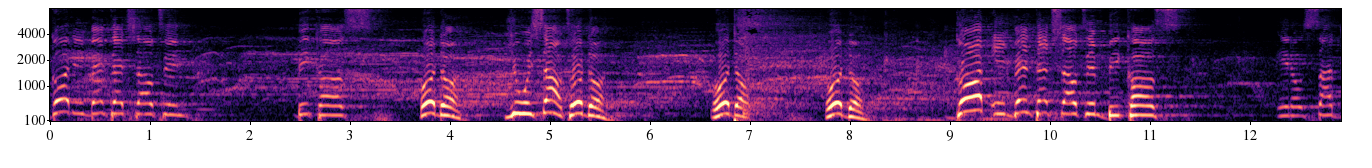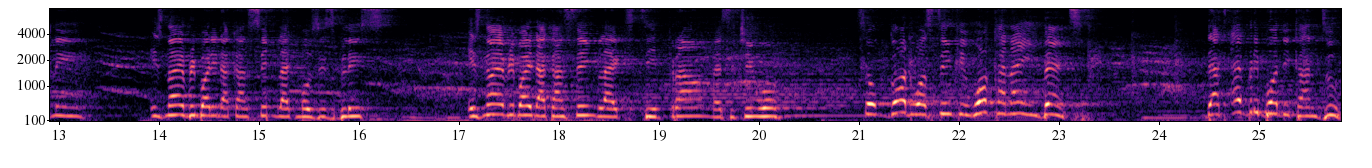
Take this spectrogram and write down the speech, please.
God invented shouting because, hold on. You will shout, hold on. Hold on. Hold on. God invented shouting because, you know, sadly, it's not everybody that can sing like Moses Bliss. It's not everybody that can sing like Steve Crown, Mercy Chinwo. So God was thinking, what can I invent that everybody can do?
